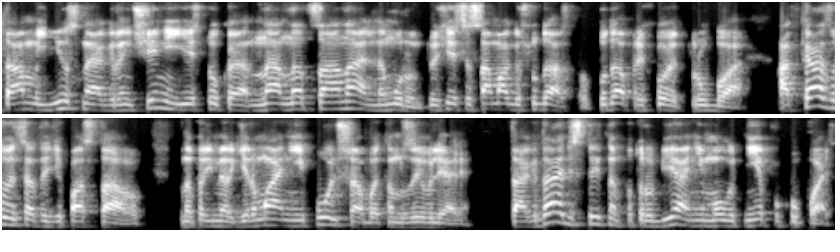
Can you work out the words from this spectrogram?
Там единственное ограничение есть только на национальном уровне. То есть если сама государство, куда приходит труба, отказывается от этих поставок, например, Германия и Польша об этом заявляли, тогда действительно по трубе они могут не покупать.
